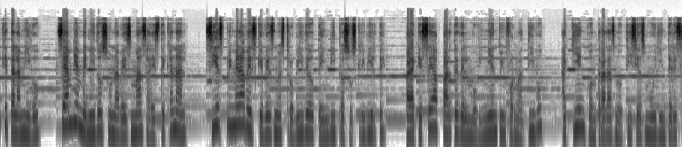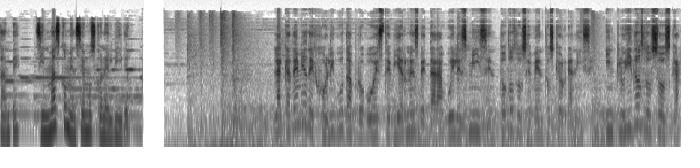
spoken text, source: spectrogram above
qué tal amigo, sean bienvenidos una vez más a este canal, si es primera vez que ves nuestro video te invito a suscribirte, para que sea parte del movimiento informativo, aquí encontrarás noticias muy interesantes, sin más comencemos con el video. La Academia de Hollywood aprobó este viernes vetar a Will Smith en todos los eventos que organice, incluidos los Oscar,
